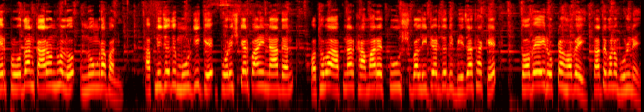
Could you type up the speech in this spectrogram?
এর প্রধান কারণ হলো নোংরা পানি। আপনি যদি মুরগিকে পরিষ্কার পানি না দেন অথবা আপনার খামারে তুষ বা লিটার যদি ভেজা থাকে, তবে এই রোগটা হবেই, তাতে কোনো ভুল নেই।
